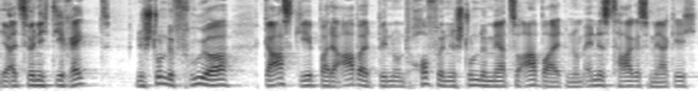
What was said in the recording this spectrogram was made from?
ja. als wenn ich direkt eine Stunde früher Gas gebe, bei der Arbeit bin und hoffe, eine Stunde mehr zu arbeiten. Und am Ende des Tages merke ich,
